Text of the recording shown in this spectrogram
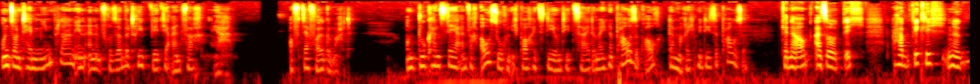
Und so ein Terminplan in einem Friseurbetrieb wird ja einfach, ja, oft sehr voll gemacht. Und du kannst dir ja einfach aussuchen, ich brauche jetzt die und die Zeit und wenn ich eine Pause brauche, dann mache ich mir diese Pause. Genau, also ich habe wirklich eine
